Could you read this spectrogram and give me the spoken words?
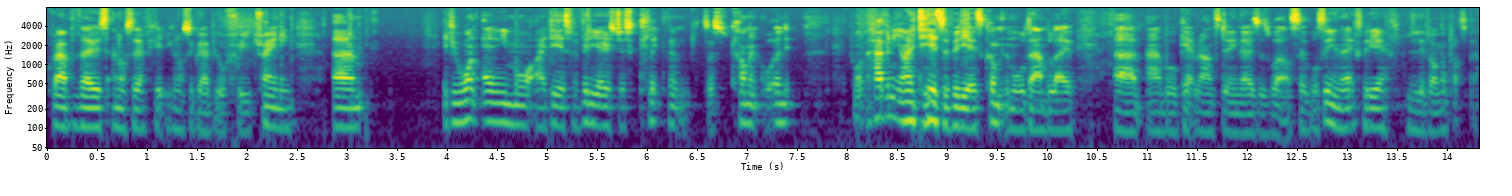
grab those, and also don't forget you can also grab your free training. Um, if you want any more ideas for videos, just click them, just comment, or if you have any ideas for videos, comment them all down below, um, and we'll get around to doing those as well. So we'll see you in the next video. Live long and prosper.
